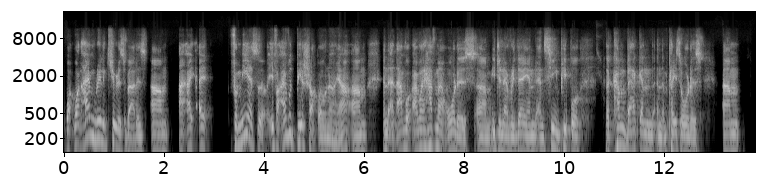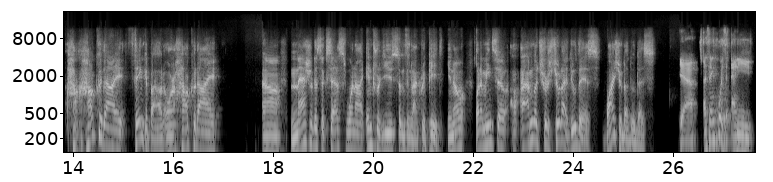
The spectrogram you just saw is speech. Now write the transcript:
what what I'm really curious about is um, I, I, I for me as a, if I would be a shop owner, yeah, um, and and I will I will have my orders um, each and every day, and and seeing people that come back and and place orders. Um, how, how could I think about or how could I uh, measure the success when I introduce something like repeat? You know what I mean? So I, I'm not sure. Should I do this? Why should I do this? Yeah, I think with any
